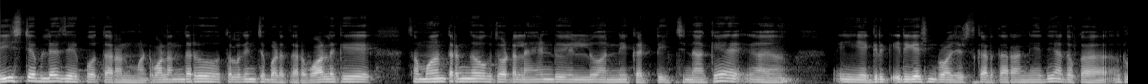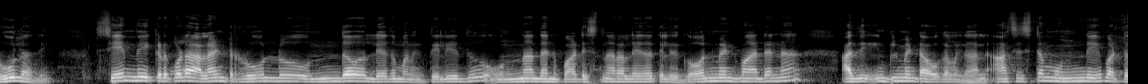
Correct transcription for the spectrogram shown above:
డీస్టెబిలైజ్ అయిపోతారనమాట వాళ్ళందరూ తొలగించబడతారు. వాళ్ళకి సమాంతరంగా ఒక చోట ల్యాండ్ ఇల్లు అన్నీ కట్టి ఇచ్చినాకే ఈ అగ్రి ఇరిగేషన్ ప్రాజెక్ట్స్ కడతారనేది అదొక రూల్ అది. సేమ్ వే ఇక్కడ కూడా అలాంటి రూల్ ఉందో లేదో మనకు తెలియదు ఉన్నా దాన్ని పాటిస్తున్నారా లేదో తెలియదు గవర్నమెంట్ మారినా అది ఇంప్లిమెంట్ అవ్వగలగాలి. ఆ సిస్టమ్ ఉంది బట్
